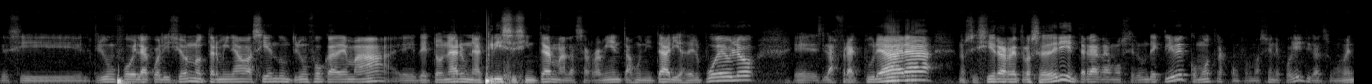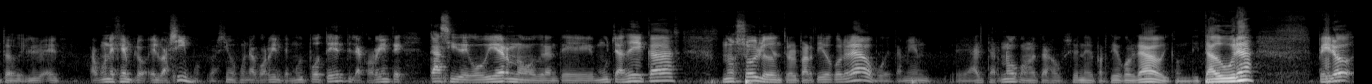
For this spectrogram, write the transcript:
de si el triunfo de la coalición no terminaba siendo un triunfo que además eh, detonara una crisis interna en las herramientas unitarias del pueblo, eh, la fracturara, nos hiciera retroceder y entráramos en un declive como otras conformaciones políticas. En su momento, el- el- un ejemplo, el vallismo. El vallismo fue una corriente muy potente, la corriente casi de gobierno durante muchas décadas, no solo dentro del Partido Colorado, porque también eh, alternó con otras opciones del Partido Colorado y con dictadura, pero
